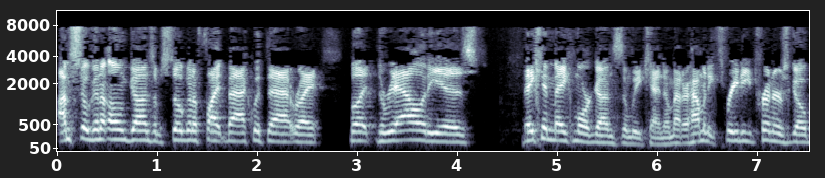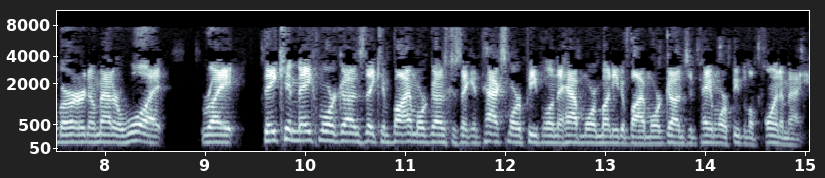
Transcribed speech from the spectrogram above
I'm still going to own guns. I'm still going to fight back with that, right? But the reality is they can make more guns than we can, no matter how many 3D printers go burr, no matter what, right? They can make more guns. They can buy more guns because they can tax more people and they have more money to buy more guns and pay more people to point them at you.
